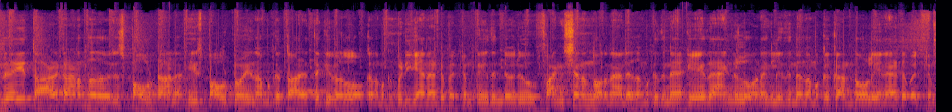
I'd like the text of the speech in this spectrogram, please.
ഇത് ഈ താഴെ കാണുന്നത് ഒരു സ്പൗട്ടാണ് ഈ സ്പൗട്ട് വഴി നമുക്ക് താഴത്തേക്ക് വെള്ളമൊക്കെ നമുക്ക് പിടിക്കാനായിട്ട് പറ്റും. ഇതിന്റെ ഒരു ഫങ്ഷൻ എന്ന് പറഞ്ഞാൽ നമുക്ക് ഇതിനെ ഏത് ആംഗിൾ വേണമെങ്കിൽ ഇതിനെ നമുക്ക് കൺട്രോൾ ചെയ്യാനായിട്ട് പറ്റും.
